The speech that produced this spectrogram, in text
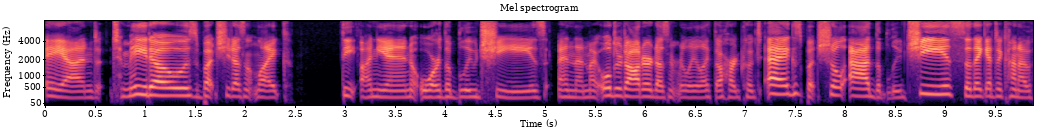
and tomatoes, but she doesn't like the onion or the blue cheese. And then my older daughter doesn't really like the hard cooked eggs, but she'll add the blue cheese. So they get to kind of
